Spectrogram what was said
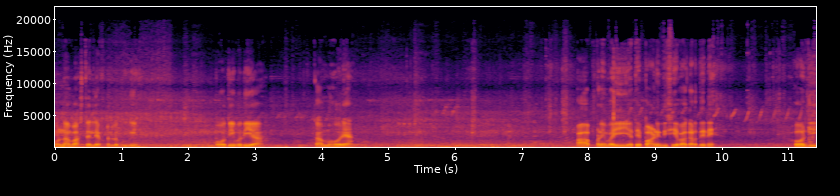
ਉਹਨਾਂ ਵਾਸਤੇ ਲਿਫਟ ਲੱਗੂਗੀ। ਬਹੁਤ ਹੀ ਵਧੀਆ ਕੰਮ ਹੋ ਰਿਹਾ। ਆ ਆਪਣੇ ਬਾਈ ਇੱਥੇ ਪਾਣੀ ਦੀ ਸੇਵਾ ਕਰਦੇ ਨੇ। ਹੋਰ ਜੀ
